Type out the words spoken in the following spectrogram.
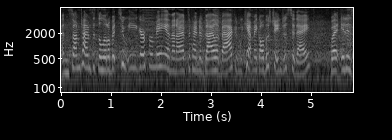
And sometimes it's a little bit too eager for me, and then I have to kind of dial it back, and we can't make all those changes today. But it is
